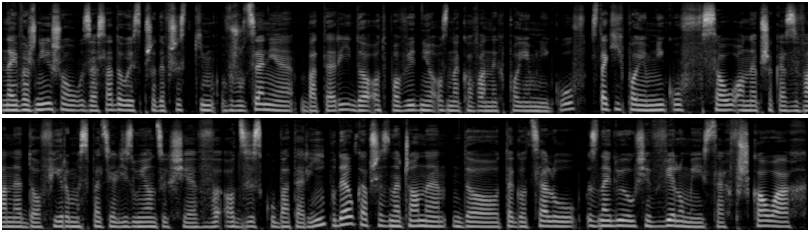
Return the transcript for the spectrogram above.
Najważniejszą zasadą jest przede wszystkim wrzucenie baterii do odpowiednio oznakowanych pojemników. Z takich pojemników są one przekazywane do firm specjalizujących się w odzysku baterii. Pudełka przeznaczone do tego celu znajdują się w wielu miejscach w szkołach,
